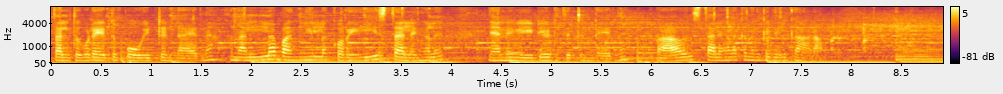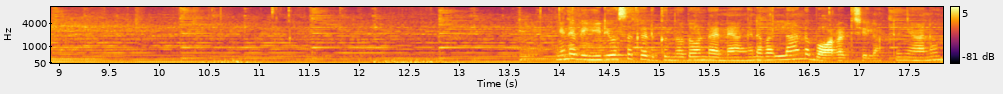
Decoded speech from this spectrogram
സ്ഥലത്ത് കൂടെ ആയിട്ട് പോയിട്ടുണ്ടായിരുന്നു. അപ്പോൾ നല്ല ഭംഗിയുള്ള കുറേ സ്ഥലങ്ങൾ ഞാൻ വീഡിയോ എടുത്തിട്ടുണ്ടായിരുന്നു. അപ്പോൾ ആ ഒരു സ്ഥലങ്ങളൊക്കെ നിങ്ങൾക്ക് ഇതിൽ കാണാം. ഇങ്ങനെ വീഡിയോസൊക്കെ എടുക്കുന്നതുകൊണ്ട് തന്നെ അങ്ങനെ വല്ലാണ്ട് ബോറടിച്ചില്ല എന്നിട്ട് ഞാനും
